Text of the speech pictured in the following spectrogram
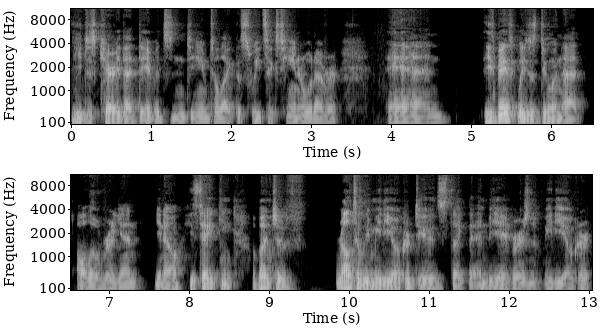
he just carried that Davidson team to like the Sweet 16 or whatever, and he's basically just doing that all over again. You know, he's taking a bunch of relatively mediocre dudes, like the NBA version of mediocre,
